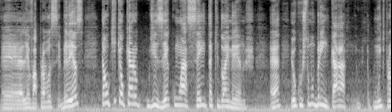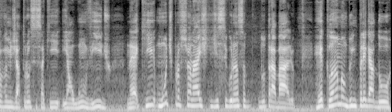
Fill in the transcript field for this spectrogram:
é, levar para você, beleza? Então, o que, que eu quero dizer com aceita que dói menos? É, eu costumo brincar, muito provavelmente já trouxe isso aqui em algum vídeo, né, que muitos profissionais de segurança do trabalho reclamam do empregador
